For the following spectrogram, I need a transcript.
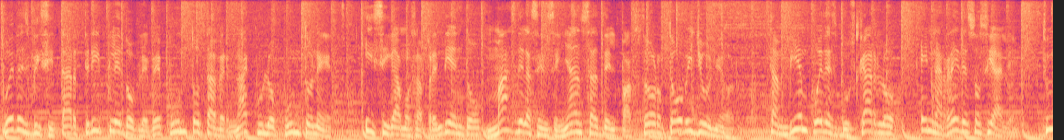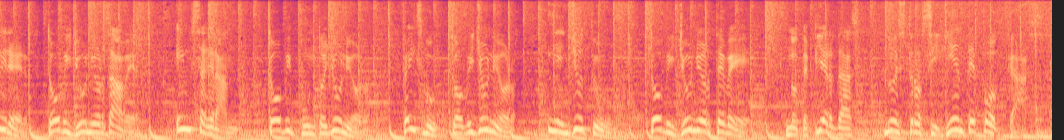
puedes visitar www.tabernaculo.net y sigamos aprendiendo más de las enseñanzas del pastor Toby Jr. También puedes buscarlo en las redes sociales, Twitter, Toby Jr. Taber, Instagram, Toby.Jr., Facebook, Toby Jr. y en YouTube, Toby Jr. TV. No te pierdas nuestro siguiente podcast.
